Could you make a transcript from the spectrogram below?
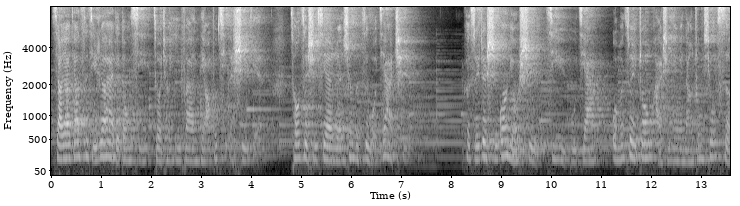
想要将自己热爱的东西做成一番了不起的事业，从此实现人生的自我价值。可随着时光流逝，机遇不佳，我们最终还是因为囊中羞涩，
